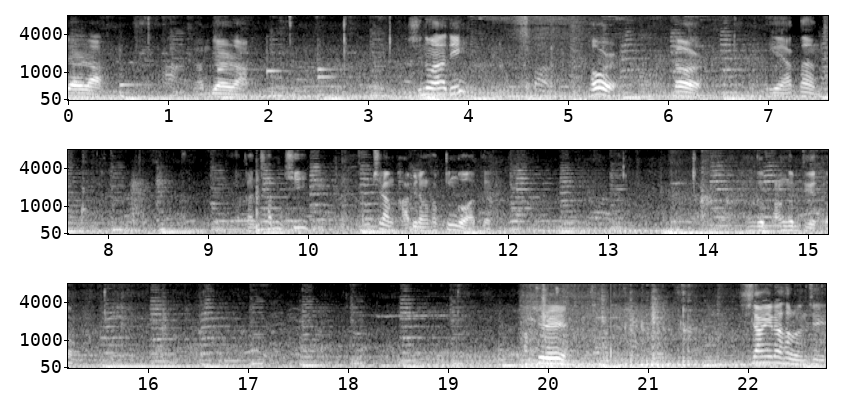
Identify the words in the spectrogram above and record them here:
감자라 감자라 신호하디? 헐헐 이게 약간 약간 참치? 참치랑 밥이랑 섞인 것 같아. 방금 방금 튀겼어. 확실히 시장이라서 그런지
